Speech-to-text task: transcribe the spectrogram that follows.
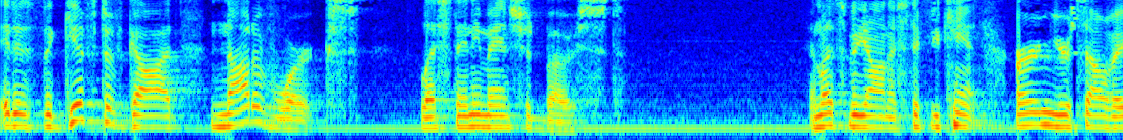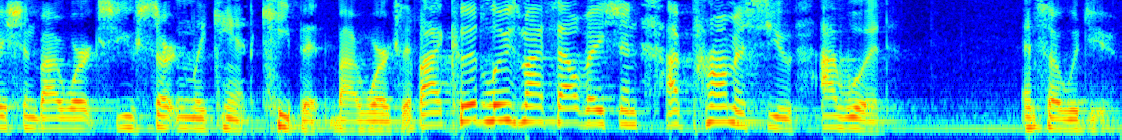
It is the gift of God, not of works, lest any man should boast. And let's be honest, if you can't earn your salvation by works, you certainly can't keep it by works. If I could lose my salvation, I promise you I would. And so would you.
